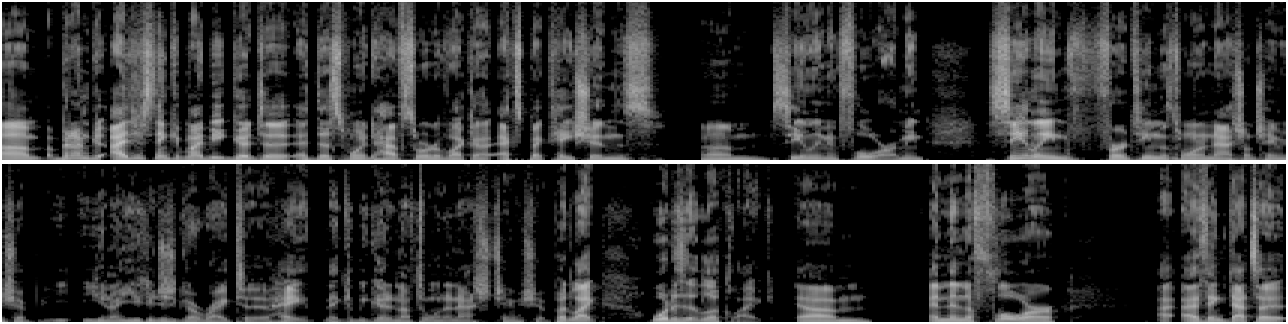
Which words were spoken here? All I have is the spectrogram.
Um, but I'm I just think it might be good to at this point to have sort of like a expectations um, ceiling and floor. I mean, ceiling for a team that's won a national championship, y- you know, you could just go right to hey, they could be good enough to win a national championship. But like, what does it look like? Um, and then the floor, I, I think that's a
